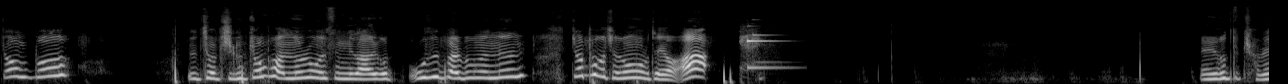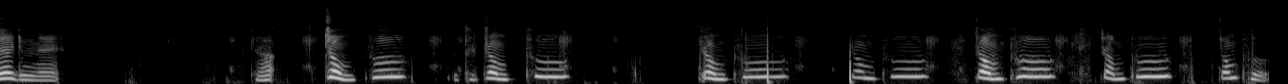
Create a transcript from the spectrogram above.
점프? 저 지금 점프 안 누르고 있습니다. 이거 옷을 밟으면은 점프가 자동으로 돼요. 아! 야, 이것도 잘해야겠네. 자, 점프, 이렇게 점프. 점프, 점프, 점프, 점프, 점프,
